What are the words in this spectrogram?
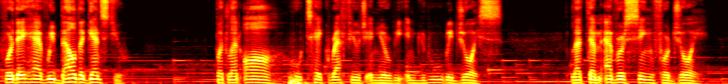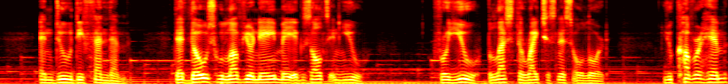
For they have rebelled against you. But let all who take refuge in, your, in you rejoice. Let them ever sing for joy and do defend them, that those who love your name may exult in you. For you bless the righteousness, O Lord. You cover him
